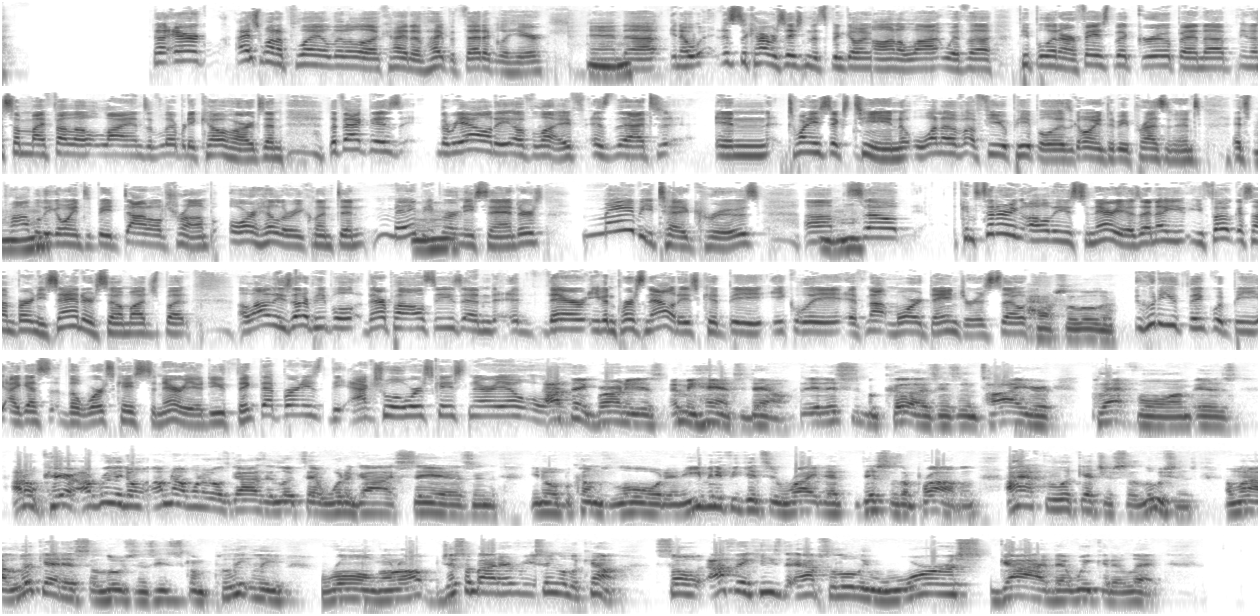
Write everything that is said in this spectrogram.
Now, Eric, I just want to play a little uh, kind of hypothetical here. And, uh, you know, this is a conversation that's been going on a lot with uh, people in our Facebook group and, uh, you know, some of my fellow Lions of Liberty cohorts. And the fact is, the reality of life is that in 2016, one of a few people is going to be president. It's probably going to be Donald Trump or Hillary Clinton, maybe Bernie Sanders, maybe Ted Cruz. Um, So, considering all these scenarios, I know you, you focus on Bernie Sanders so much, but a lot of these other people, their policies and their even personalities could be equally, if not more, dangerous. So, Absolutely. who do you think would be, I guess, the worst case scenario? Do you think that Bernie's the actual worst case scenario? Or I think Bernie is, I mean, hands down. And this is because his entire platform is, I don't care. I really don't. I'm not one of those guys that looks at what a guy says and, you know, becomes Lord. And even if he gets it right that this is a problem, I have to look at your solutions. And when I look at his solutions, he's completely wrong on all, just about every single account. So I think he's the absolutely worst guy that we could elect.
